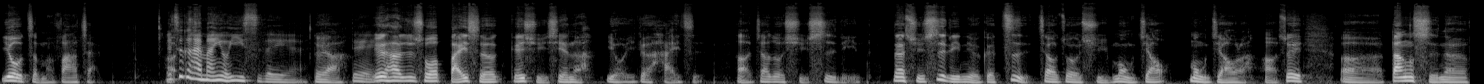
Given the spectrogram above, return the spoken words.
又怎么发展？哎，这个还蛮有意思的耶。对啊，对，因为他是说白蛇跟许仙啊有一个孩子啊，叫做许仕林。那许仕林有个字叫做许梦娇，梦娇了啊。所以呃，当时呢，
